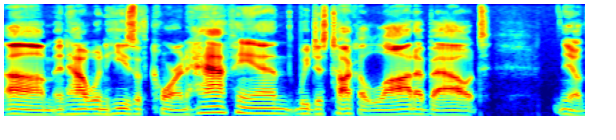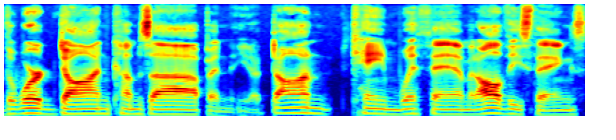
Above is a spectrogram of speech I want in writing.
Um, and how when he's with Qhorin Halfhand, we just talk a lot about you know the word dawn comes up and you know dawn came with him and all of these things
